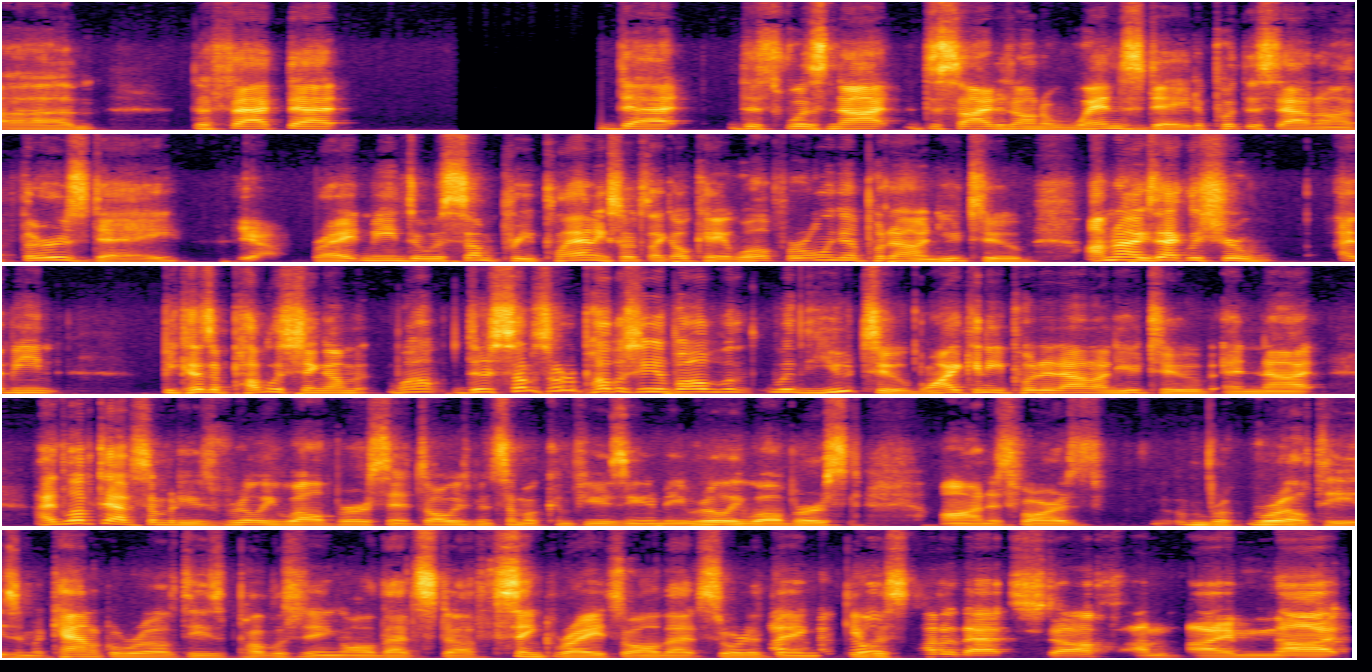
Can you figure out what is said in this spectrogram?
Um, the fact that that this was not decided on a Wednesday to put this out on a Thursday yeah. Right. It means there was some pre planning. So it's like, okay, well, if we're only going to put it on YouTube, I'm not exactly sure. I mean, because of publishing, I'm well, there's some sort of publishing involved with, with YouTube. Why can he put it out on YouTube and not? I'd love to have somebody who's really well versed, and it's always been somewhat confusing to me, really well versed on as far as royalties and mechanical royalties, publishing, all that stuff, sync rights, all that sort of thing. I, I Give us a lot of that stuff. I'm I'm not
